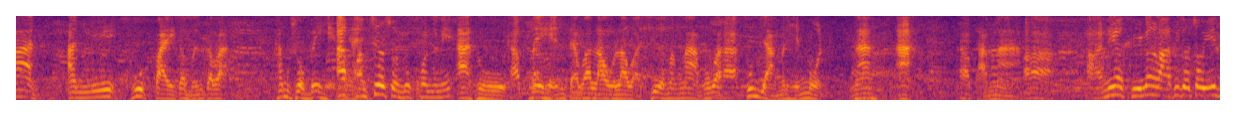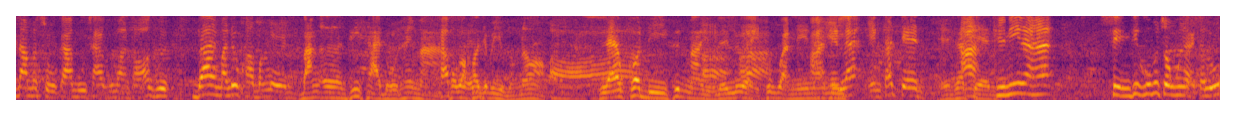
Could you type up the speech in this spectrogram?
บ้าน อันนี้พูดไปก็เหมือนกับว่าท่านผู้ชมไม่เห็นอะไง ความเชื่อส่วนบุคคลอันนี้ อะถูกครับไม่เห็นแต่ว่าเราเราอะเชื่อมาก ๆ เพราะว่าครับทุกอย่างมันเห็นหมดนะอะ ครับถามมา อ่าอ่านี่ก็คือเรื่องราวพี่โจโจยิดนำมาสู่การบูชากุมารทองก็คือได้มาด้วยความบังเอิญ บังเอิญพี่ชายโดนให้มา ครับเพราะว่าผมเขาจะไปอยู่เมืองนอก อ๋อ แล้วก็ดีขึ้นมาอยู่เรื่อยาๆทุกวันนี้อ่านะเห็นแล้วเห็นชัดเจนเห็นชัดเจน อะทีนี้นะฮะสิ่งที่คุณผู้ชมอยากจะรู้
